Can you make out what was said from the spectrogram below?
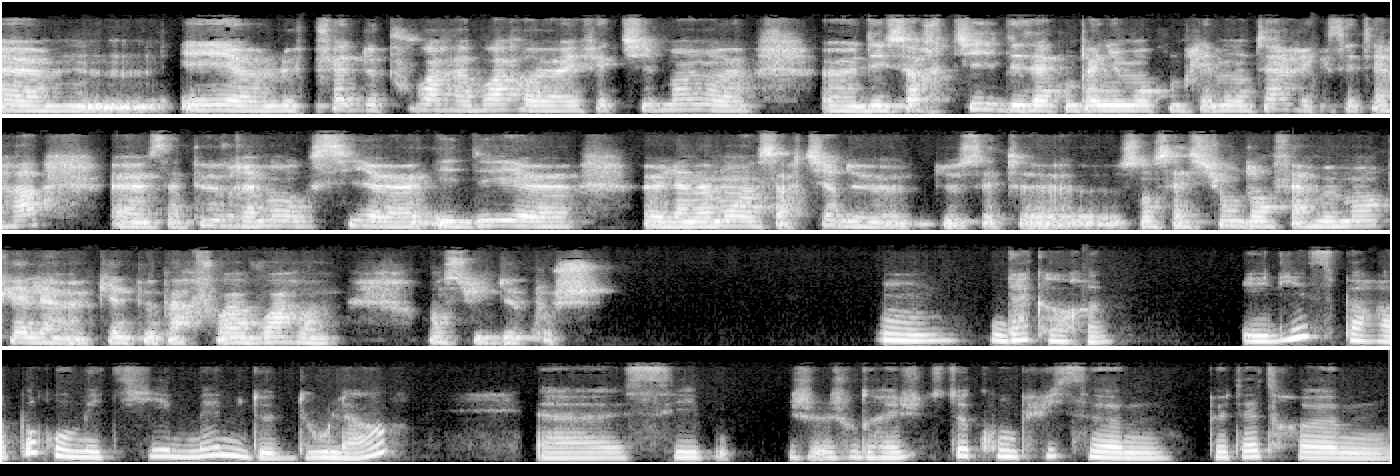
et le fait de pouvoir avoir effectivement des sorties, des accompagnements complémentaires, etc., ça peut vraiment aussi aider la maman à sortir de, cette sensation d'enfermement qu'elle qu'elle peut parfois avoir ensuite de couche. Mmh, d'accord. Élise, par rapport au métier même de doula, euh, c'est, je, voudrais juste qu'on puisse euh, peut-être euh,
